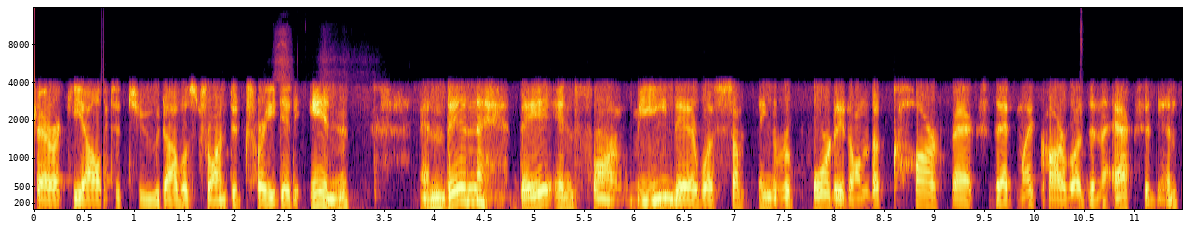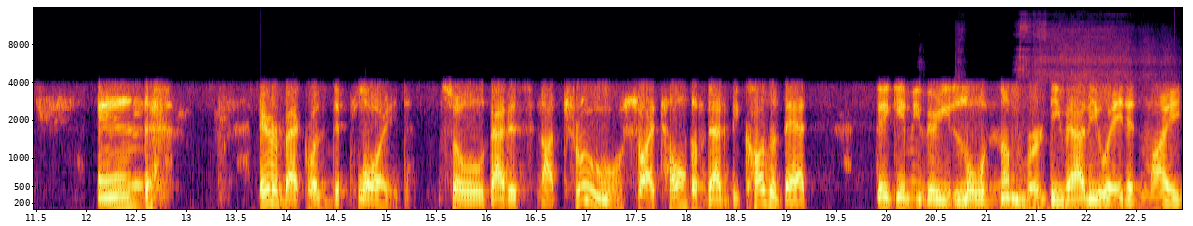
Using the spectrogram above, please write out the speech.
Cherokee Altitude. I was trying to trade it in, and then they informed me there was something reported on the Carfax that my car was in an accident, and airbag was deployed. so that is not true. So I told them that because of that, they gave me very low number, devaluated my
